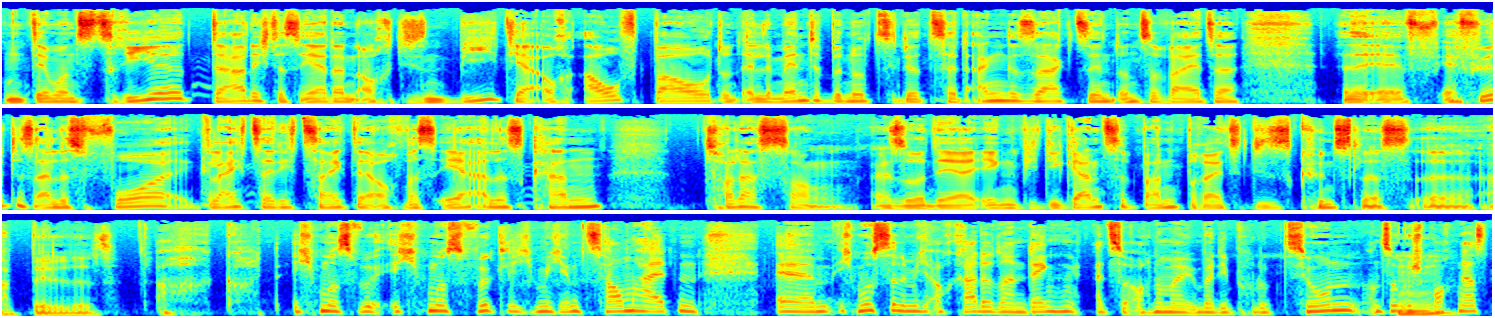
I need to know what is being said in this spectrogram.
und demonstriert dadurch, dass er dann auch diesen Beat ja auch aufbaut und Elemente benutzt, die derzeit angesagt sind und so weiter. Äh, er, er führt das alles vor, gleichzeitig zeigt er auch, was er alles kann, toller Song, also der irgendwie die ganze Bandbreite dieses Künstlers äh, abbildet. Ach Gott, ich muss, ich muss wirklich mich im Zaum halten. Ähm, ich musste nämlich auch gerade dran denken, als du auch nochmal über die Produktion und so mhm. gesprochen hast.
